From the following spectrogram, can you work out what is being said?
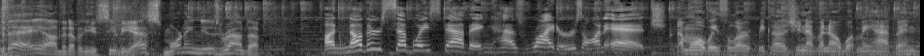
Today on the WCBS Morning News Roundup. Another subway stabbing has riders on edge. I'm always alert because you never know what may happen.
